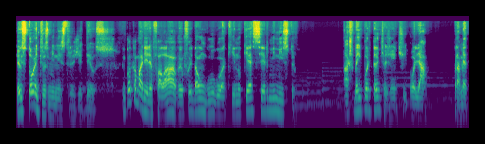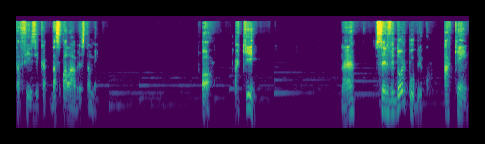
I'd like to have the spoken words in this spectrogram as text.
eu estou entre os ministros de Deus. Enquanto a Marília falava, eu fui dar um Google aqui no que é ser ministro. Acho bem importante a gente olhar para a metafísica das palavras também. Ó, aqui, né? Servidor público, a quem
